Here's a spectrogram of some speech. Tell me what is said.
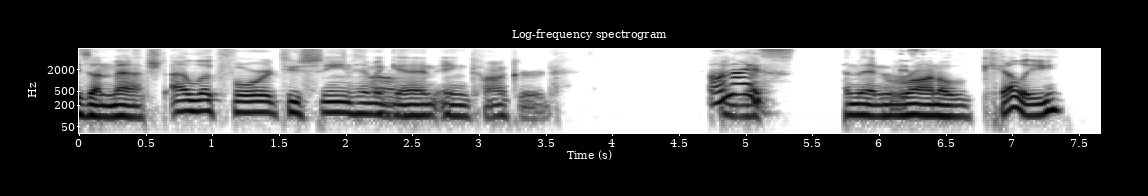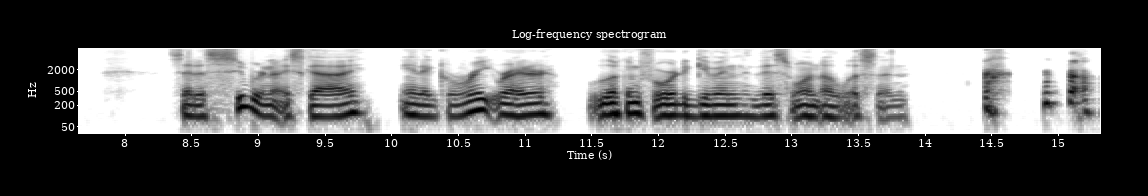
is unmatched i look forward to seeing him Oh. again in concord oh And nice. and then Nice. ronald kelly said a super nice guy and a great writer looking forward to giving this one a listen Oh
